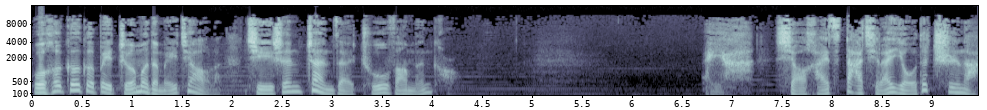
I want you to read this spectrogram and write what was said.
我和哥哥被折磨的没觉了，起身站在厨房门口。哎呀，小孩子大起来有的吃呢。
